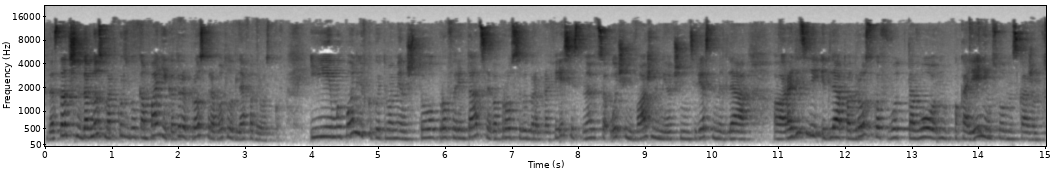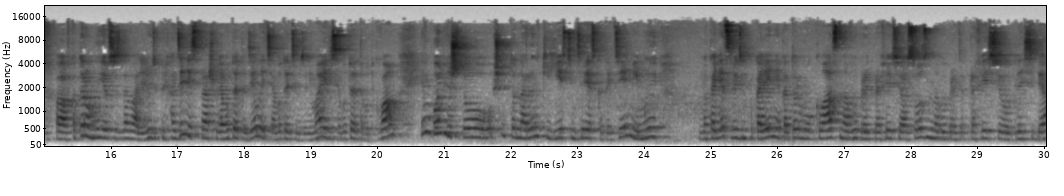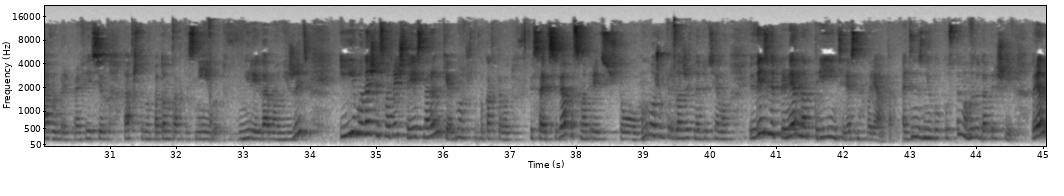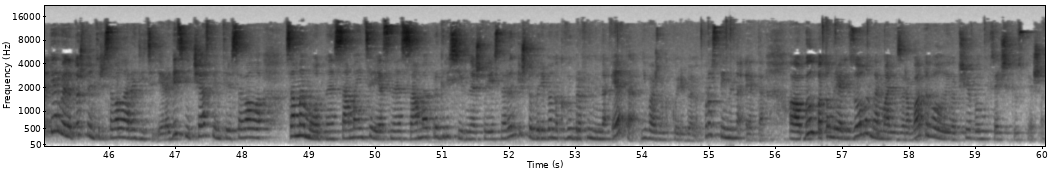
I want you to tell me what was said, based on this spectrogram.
Достаточно давно SmartCourse был компанией, которая просто работала для подростков. И мы поняли в какой-то момент, что профориентация, вопросы выбора профессии становятся очень важными и очень интересными для а, родителей и для подростков вот того ну, поколения, условно скажем, а, в котором мы ее создавали. Люди приходили и спрашивали, а вот это делаете, а вот этим занимаетесь, а вот это вот к вам. И мы поняли, что, в общем-то, на рынке есть интерес к этой теме, и мы наконец видим поколение, которому классно выбрать профессию осознанно, выбрать профессию для себя, выбрать профессию так, чтобы потом как-то с ней вот в мире и гармонии жить. И мы начали смотреть, что есть на рынке, ну, чтобы как-то вот вписать себя, посмотреть, что мы можем предложить на эту тему. И увидели примерно три интересных варианта. Один из них был пустым, а мы туда пришли. Вариант первый – это то, что интересовало родителей. Родителей часто интересовало самое модное, самое интересное, самое прогрессивное, что есть на рынке, чтобы ребенок, выбрав именно это, неважно какой ребенок, просто именно это, а, был потом реализован, нормально зарабатывал и вообще был всячески успешен.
